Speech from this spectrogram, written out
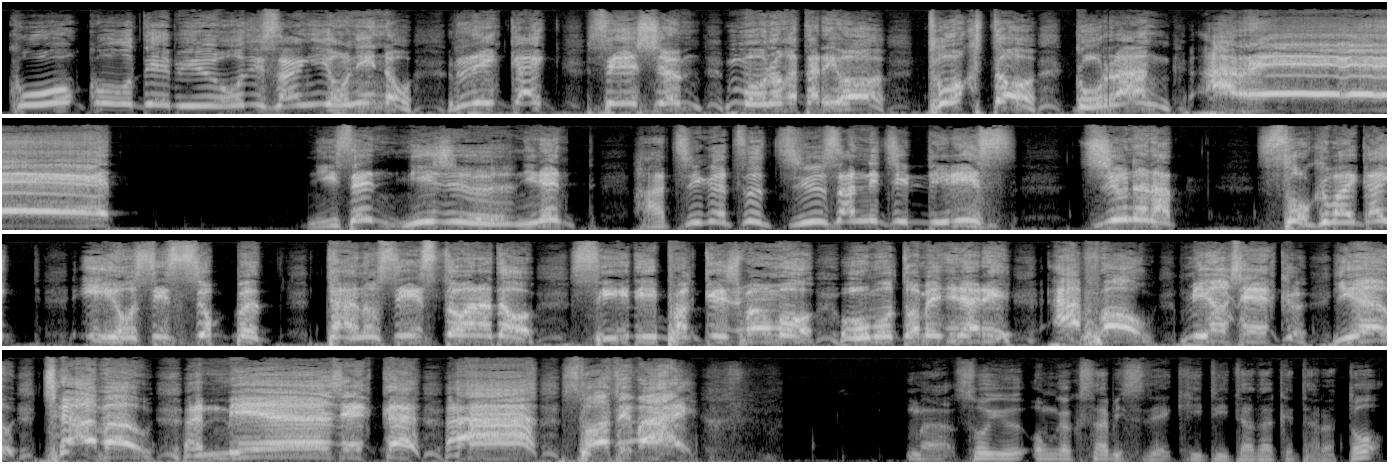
高校デビューおじさん4人の臨海青春物語をとくとご覧あれ。2022年8月13日リリース。17即売会イオシスショップ楽しいストアなど CD パッケージ版もお求めになり Apple Music YouTube Music あ Spotify! まあそういう音楽サービスで聴いていただけたらと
